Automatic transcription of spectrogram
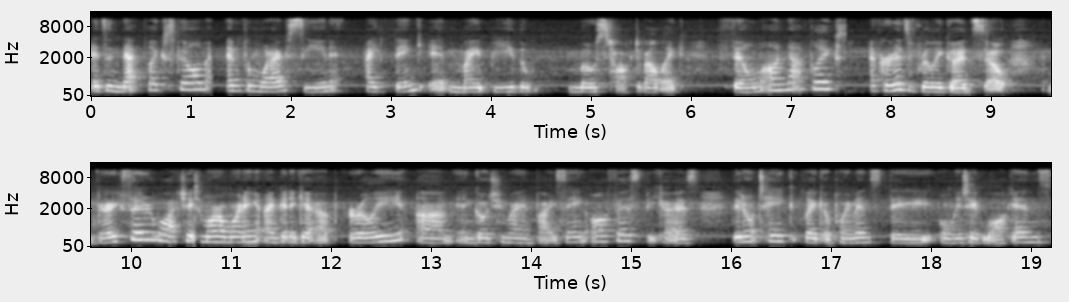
It's a Netflix film and from what I've seen I think it might be the most talked about like film on Netflix. I've heard it's really good, so I'm very excited to watch it. Tomorrow morning, I'm gonna get up early um, and go to my advising office because they don't take like appointments, they only take walk-ins.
